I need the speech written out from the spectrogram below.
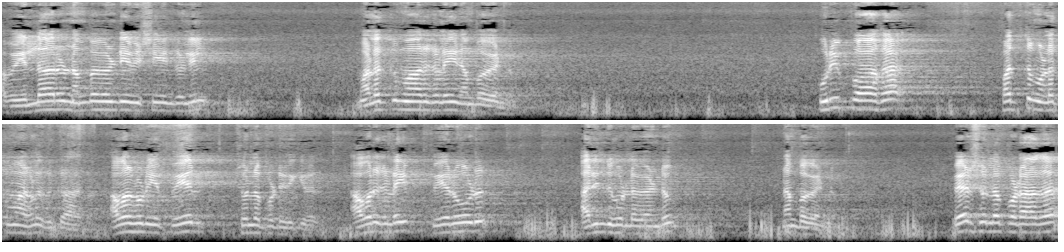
அப்போ எல்லாரும் நம்ப வேண்டிய விஷயங்களில் மலக்குமார்களை நம்ப வேண்டும். குறிப்பாக பத்து மலக்குமார்கள் இருக்கிறார்கள். அவர்களுடைய பெயர் சொல்லப்பட்டிருக்கிறது. அவர்களை பேரோடு அறிந்து கொள்ள வேண்டும் நம்ப வேண்டும். பெயர் சொல்லப்படாத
